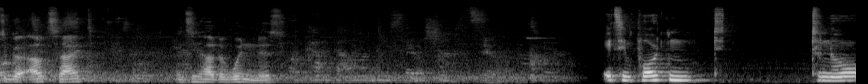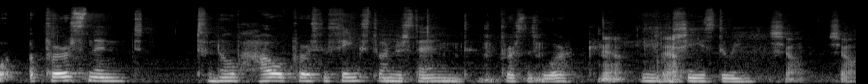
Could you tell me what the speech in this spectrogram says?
to go outside and see how the wind is. It's important to know a person and to know how a person thinks to understand the person's work Yeah, he or yeah. she is doing Sure, sure.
